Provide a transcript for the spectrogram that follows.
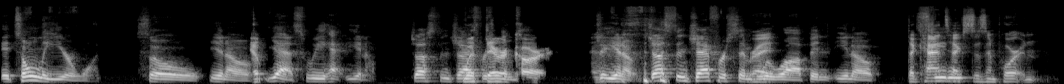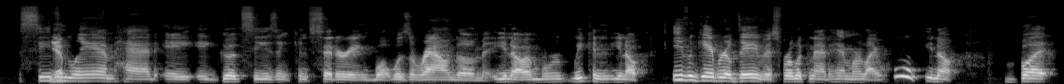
it's only year one. So you know, Yep. yes, we had you know Justin Jefferson with Derek Carr. you know, Justin Jefferson Right. blew up, and you know, The context is important. CeeDee Yep. Lamb had a, a good season considering what was around him. You know, and we're, we can, you know, even Gabriel Davis, we're looking at him, we're like, whoo, you know, but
